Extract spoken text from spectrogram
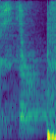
therapy.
